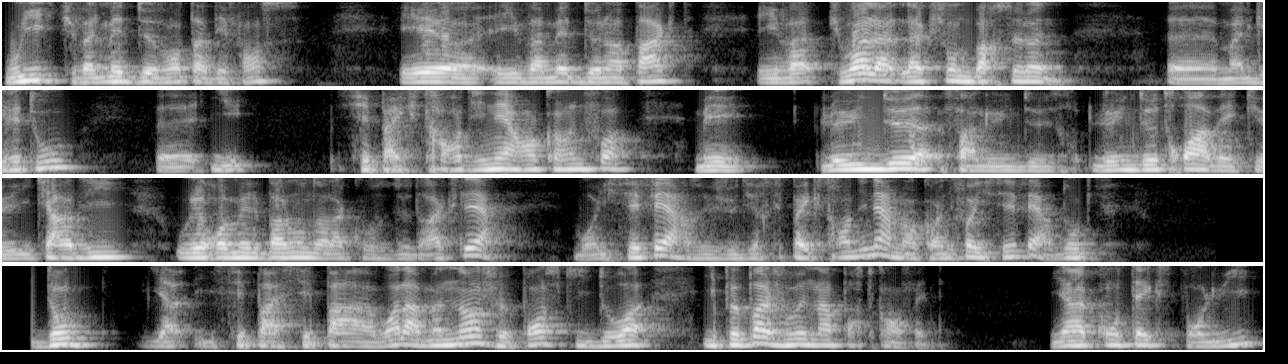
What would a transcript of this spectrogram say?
oui, tu vas le mettre devant ta défense et, euh, il va mettre de l'impact. Et il va, tu vois, l'action de Barcelone, euh, malgré tout, c'est pas extraordinaire encore une fois, mais le 1-2, enfin le 1-2, le 1-2-3 avec Icardi où il remet le ballon dans la course de Draxler, bon, il sait faire. Je veux dire, c'est pas extraordinaire, mais encore une fois, il sait faire. Donc, donc, c'est pas, c'est pas, voilà. Maintenant, je pense qu'il doit, il peut pas jouer n'importe quand en fait. Il y a un contexte pour lui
